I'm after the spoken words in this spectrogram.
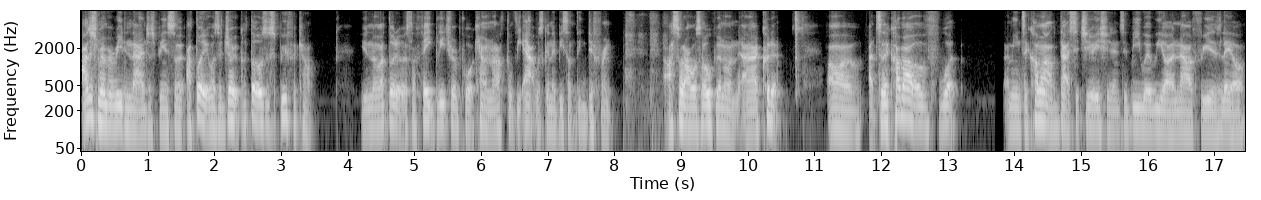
I just remember reading that and just being so. I thought it was a joke. I thought it was a spoof account. You know, I thought it was a fake Bleacher Report account, and I thought the app was going to be something different. That's what I was hoping on, I couldn't. Uh, to come out of what, I mean, to come out of that situation and to be where we are now, three years later,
